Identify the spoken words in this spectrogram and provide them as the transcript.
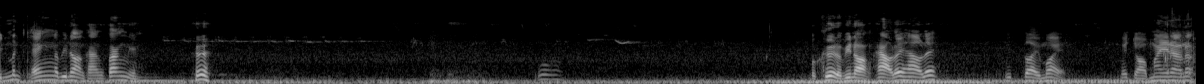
ดินมันแข็งครับพี่น้องข้างฟังนี่บ่คือหรอพี่น้องห้าวเลยห้าวเลยนิดต่อยม้อยไม่จอบไม่แล้วเนาะ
